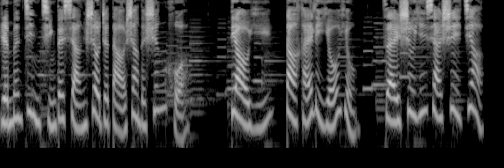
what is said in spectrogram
人们尽情的享受着岛上的生活，钓鱼、到海里游泳、在树荫下睡觉、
